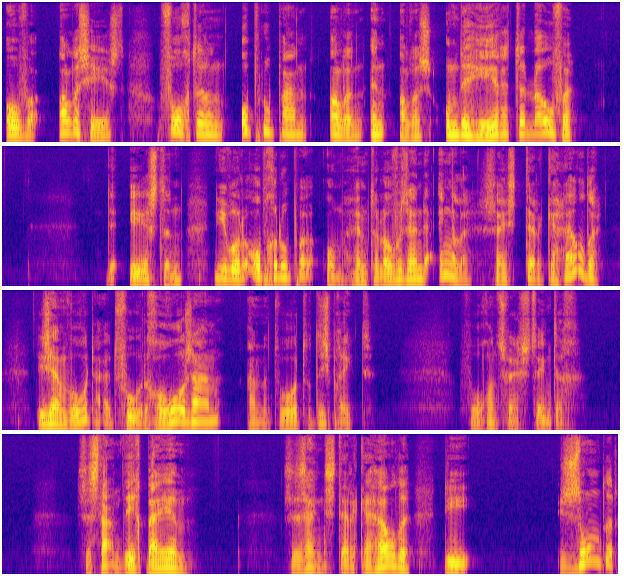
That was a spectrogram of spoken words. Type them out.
over alles heerst, volgt er een oproep aan allen en alles om de Heere te loven. De eersten die worden opgeroepen om hem te loven zijn de engelen, zijn sterke helden, die zijn woord uitvoeren, gehoorzamen aan het woord dat hij spreekt. Volgens vers 20. Ze staan dicht bij hem. Ze zijn sterke helden die zonder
